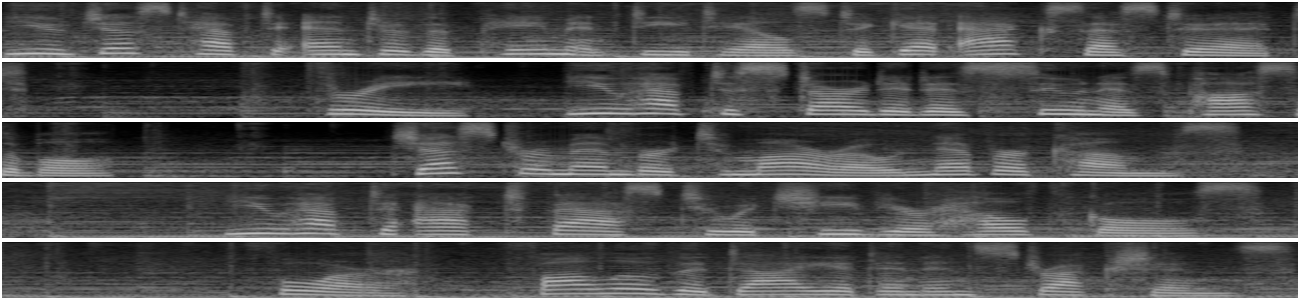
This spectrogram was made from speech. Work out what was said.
You just have to enter the payment details to get access to it. 3. You have to start it as soon as possible. Just remember tomorrow never comes. You have to act fast to achieve your health goals. 4. Follow the diet and instructions.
